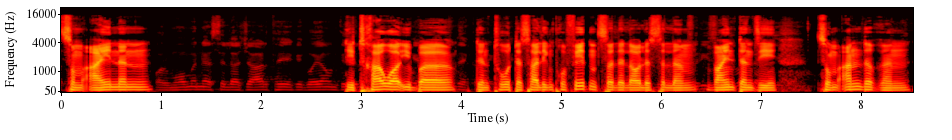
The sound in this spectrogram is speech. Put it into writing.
Zum einen die Trauer über den Tod des heiligen Propheten sallam, weinten sie. Zum anderen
